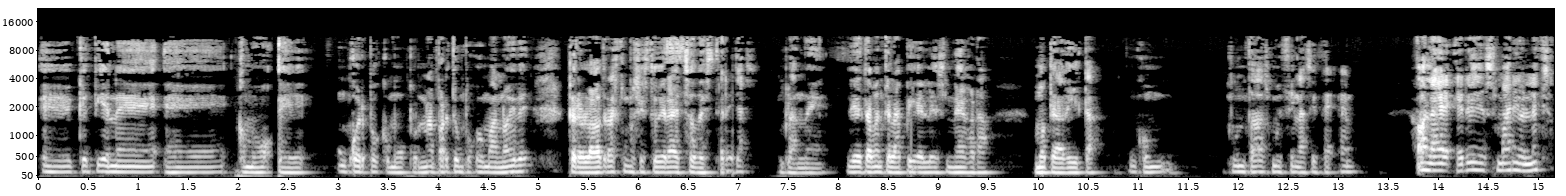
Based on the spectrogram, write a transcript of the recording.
eh, que tiene eh, como eh, un cuerpo como por una parte un poco humanoide, pero la otra es como si estuviera hecho de estrellas. En plan de directamente la piel es negra, moteadita, con puntadas muy finas. Y dice, em, hola, ¿eres Mario el Nexo?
